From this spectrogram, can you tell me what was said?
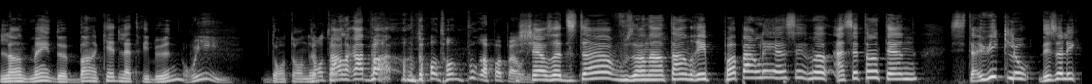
lendemain de banquet de la tribune. Oui. Dont on ne dont on- parlera pas. dont on ne pourra pas parler. Chers auditeurs, vous en entendrez pas parler à cette, à cette antenne. C'est à huis clos. Désolé.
